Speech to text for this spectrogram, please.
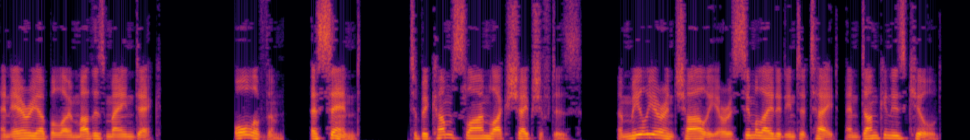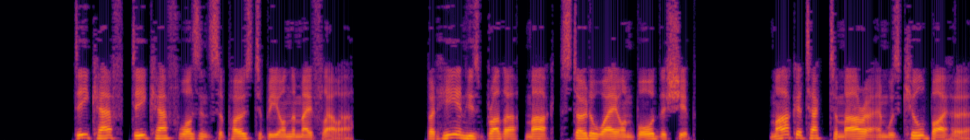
an area below Mother's main deck. All of them ascend to become slime-like shapeshifters. Amelia and Charlie are assimilated into Tate, and Duncan is killed. Decaf Decaf wasn't supposed to be on the Mayflower. But he and his brother, Mark, stowed away on board the ship. Mark attacked Tamara and was killed by her.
